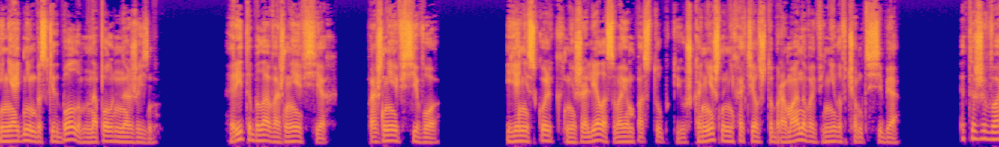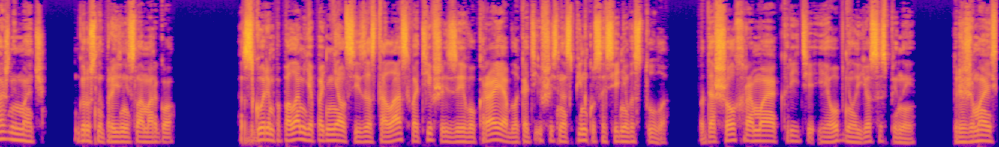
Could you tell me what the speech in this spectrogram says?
и ни одним баскетболом наполнена жизнь. Рита была важнее всех, важнее всего. И я нисколько не жалел о своем поступке, и уж, конечно, не хотел, чтобы Романова винила в чем-то себя. «Это же важный матч», — грустно произнесла Марго. С горем пополам я поднялся из-за стола, схватившись за его край и облокотившись на спинку соседнего стула. Подошел, хромая к Рите, и обнял ее со спины, прижимаясь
